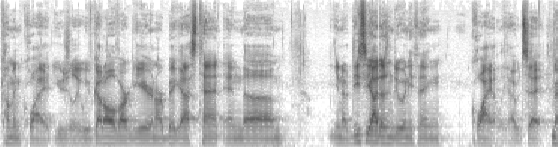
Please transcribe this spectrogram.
come in quiet usually. We've got all of our gear in our big ass tent, and um, you know DCI doesn't do anything quietly. I would say, No.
